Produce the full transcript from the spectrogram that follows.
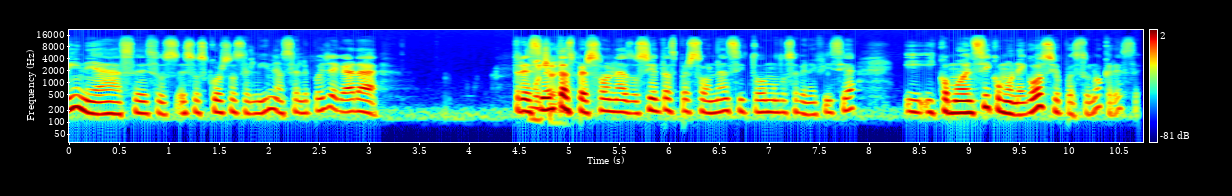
línea, hace esos, esos cursos en línea, o sea, le puede llegar a 300 gente. personas, 200 personas y todo el mundo se beneficia. Y, y como en sí, como negocio, pues uno crece.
